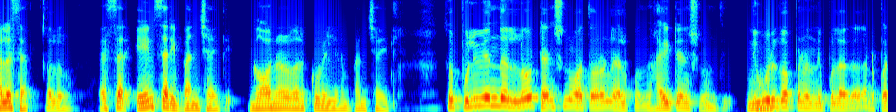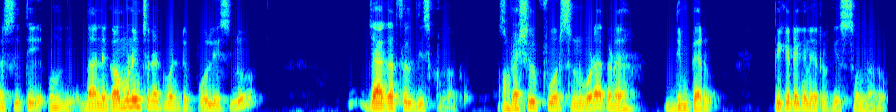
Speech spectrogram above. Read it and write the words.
Hello sir hello yes sir ఏంటి సార్ ఈ పంచాయతీ? గవర్నర్ వరకు వెళ్ళిన పంచాయతీ? సో పులివెందల్లో టెన్షన్ వాతావరణం నెలకొంది. హై టెన్షన్ ఉంది. నివురు కప్పిన నిప్పులాగా అక్కడ పరిస్థితి ఉంది. దాన్ని గమనించినటువంటి పోలీసులు జాగ్రత్తలు తీసుకున్నారు. స్పెషల్ ఫోర్స్ని కూడా అక్కడ దింపారు. పికెటింగ్ నిర్వహిస్తున్నారు.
